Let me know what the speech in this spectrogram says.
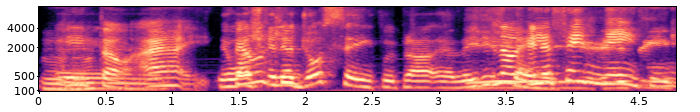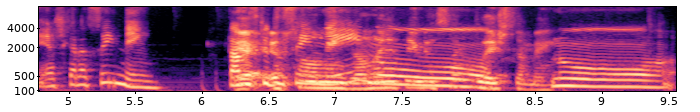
Uhum. Então, é, Eu acho que, ele é Josei, pra é, Lady Não, ele é sem nem, acho que era sem nem. Tava É, escrito sem me nem engano, ele tem no, inglês também. no,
